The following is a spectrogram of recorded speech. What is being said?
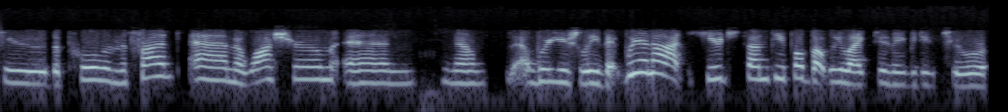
to the pool in the front and a washroom. And you know, we're usually that we're not huge sun people, but we like to maybe do two or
